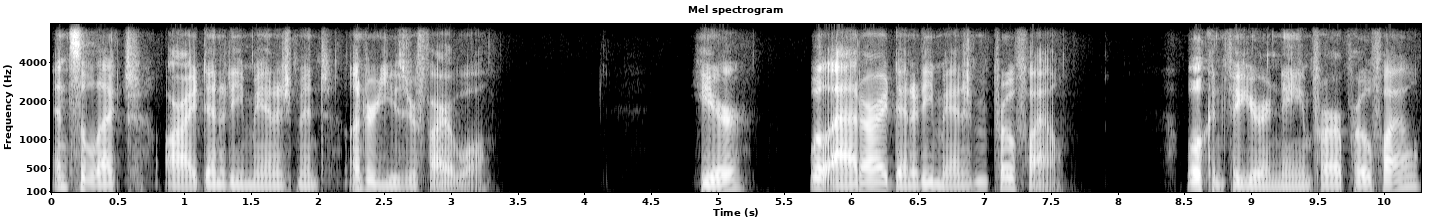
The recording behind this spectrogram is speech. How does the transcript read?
and select our identity management under user firewall. Here, we'll add our identity management profile. We'll configure a name for our profile,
